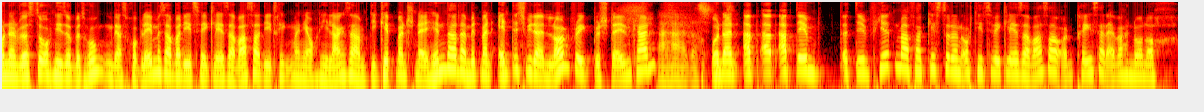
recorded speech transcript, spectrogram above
und dann wirst du auch nie so betrunken. Das Problem ist aber, die zwei Gläser Wasser, die trinkt man ja auch nie langsam. Die kippt man schnell hinter, damit man endlich wieder einen Longdrink bestellen kann. Ah, das Und dann ab, ab, ab, dem, ab dem vierten Mal vergisst du dann auch die zwei Gläser Wasser und trinkst dann einfach nur noch.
